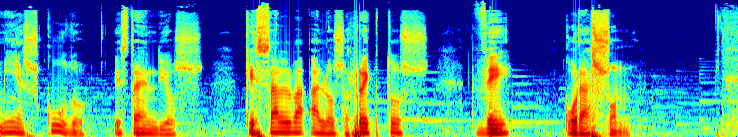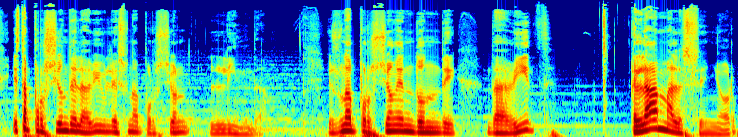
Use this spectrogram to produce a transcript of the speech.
mi escudo está en Dios, que salva a los rectos de corazón. Esta porción de la Biblia es una porción linda. Es una porción en donde David clama al Señor,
